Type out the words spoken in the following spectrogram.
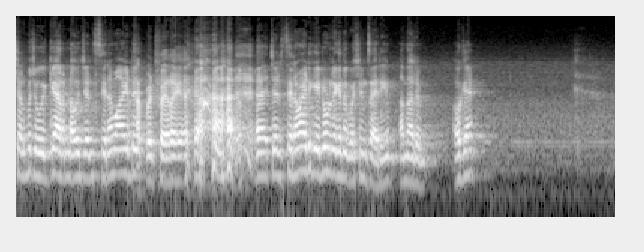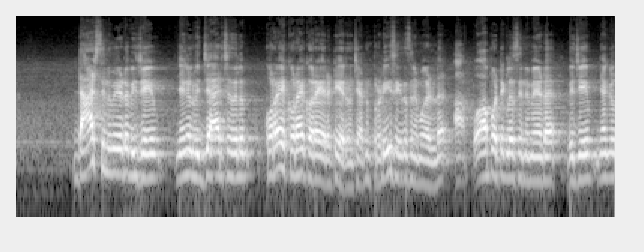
ചിലപ്പോൾ ചോദിക്കാറുണ്ടാവും ചേട്ടൻ സ്ഥിരമായിട്ട് ചേട്ടൻ സ്ഥിരമായിട്ട് കേട്ടുകൊണ്ടിരിക്കുന്ന ക്വസ്റ്റ്യൻസ് ആയിരിക്കും. എന്നാലും ഓക്കെ ഡാഷ് സിനിമയുടെ വിജയം ഞങ്ങൾ വിചാരിച്ചതിലും കുറെ കുറെ കുറെ ഇരട്ടിയായിരുന്നു. ചേട്ടൻ പ്രൊഡ്യൂസ് ചെയ്ത സിനിമകളിൽ ആ പെർട്ടിക്കുലർ സിനിമയുടെ വിജയം ഞങ്ങൾ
